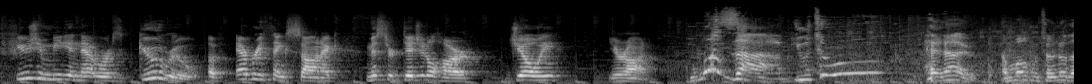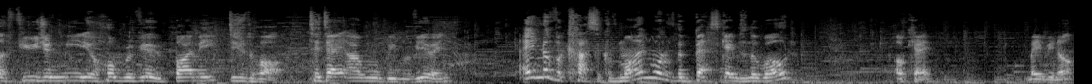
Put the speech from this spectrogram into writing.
Fusion Media Network's guru of everything Sonic, Mr. Digital Heart, Joey, you're on. What's up, YouTube? Hello, and welcome to another Fusion Media Hub review by me, Digital Heart. Today I will be reviewing another classic of mine, one of the best games in the world. Okay, maybe not.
